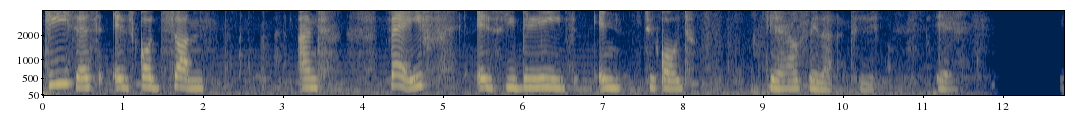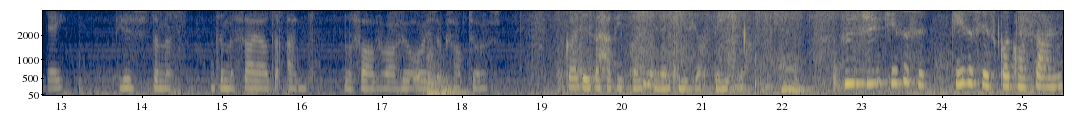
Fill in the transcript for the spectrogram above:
Jesus is God's son. And faith is you believe into God. Yeah, I'll say that too. Yeah. Every day. He's the the Messiah and the Father who always looks up to us. God is a happy person and he's your savior. Who's Jesus? Jesus is, Jesus is God's son.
